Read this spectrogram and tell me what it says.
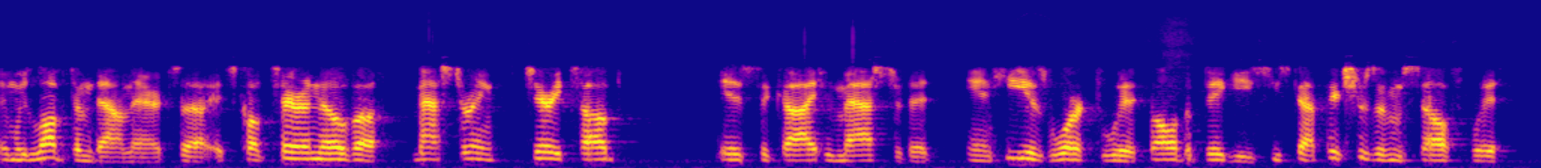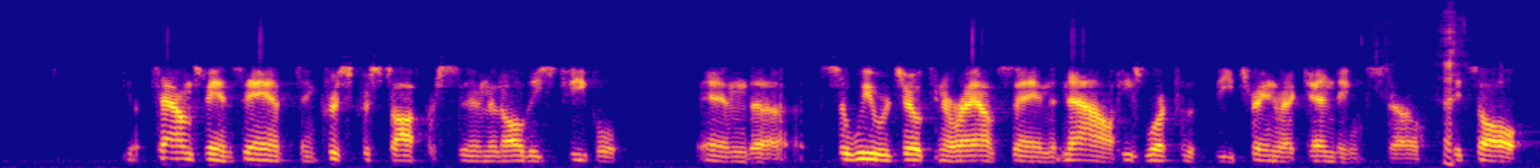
and we loved them down there. It's uh, it's called Terra Nova Mastering. Jerry Tubb is the guy who mastered it, and he has worked with all the biggies. He's got pictures of himself with you know, Townes Van Zandt and Kris Kristofferson and all these people. And uh, so we were joking around saying that now he's worked with the Trainwreck ending, so it's all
